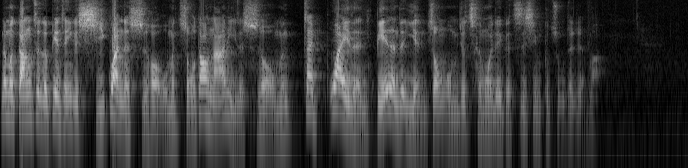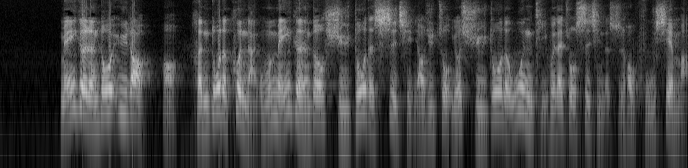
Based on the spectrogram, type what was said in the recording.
那么当这个变成一个习惯的时候，我们走到哪里的时候，我们在外人、别人的眼中，我们就成为了一个自信不足的人嘛。每一个人都会遇到哦很多的困难，我们每一个人都有许多的事情要去做，有许多的问题会在做事情的时候浮现嘛。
